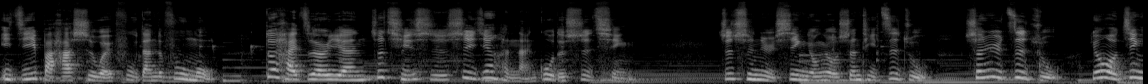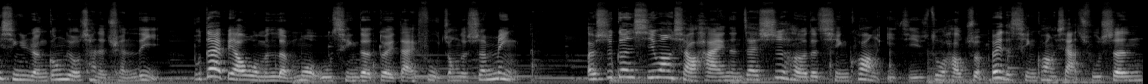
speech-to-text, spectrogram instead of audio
以及把他视为负担的父母。对孩子而言，这其实是一件很难过的事情。支持女性拥有身体自主、生育自主，拥有进行人工流产的权利。不代表我们冷漠无情地对待腹中的生命，而是更希望小孩能在适合的情况以及做好准备的情况下出生。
